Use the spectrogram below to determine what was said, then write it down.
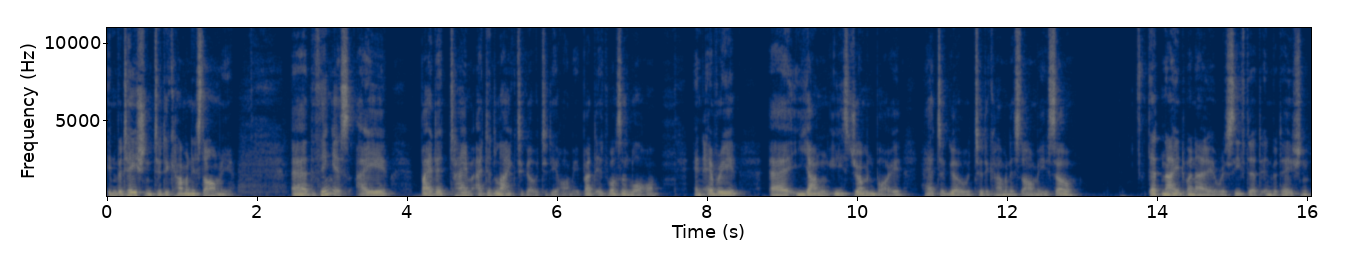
invitation to the Communist Army. Uh, the thing is, I by that time I didn't like to go to the army, but it was a law, and every uh, young East German boy had to go to the Communist Army. So that night, when I received that invitation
